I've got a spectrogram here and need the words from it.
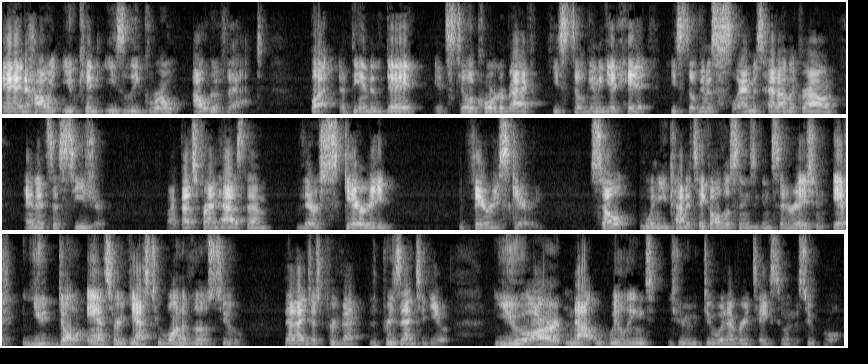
and how you can easily grow out of that. But at the end of the day, it's still a quarterback. He's still going to get hit. He's still going to slam his head on the ground, and it's a seizure. My best friend has them. They're scary, very scary. So when you kind of take all those things into consideration, if you don't answer yes to one of those two that I just prevent, presented you, you are not willing to do whatever it takes to win the Super Bowl.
